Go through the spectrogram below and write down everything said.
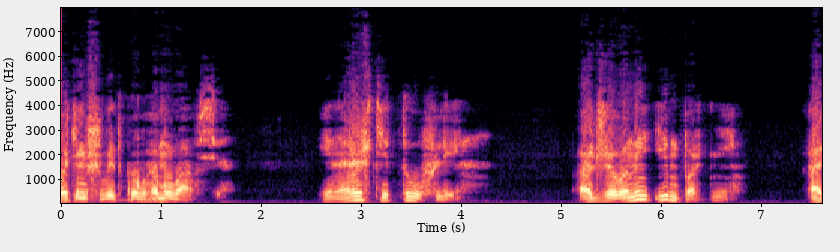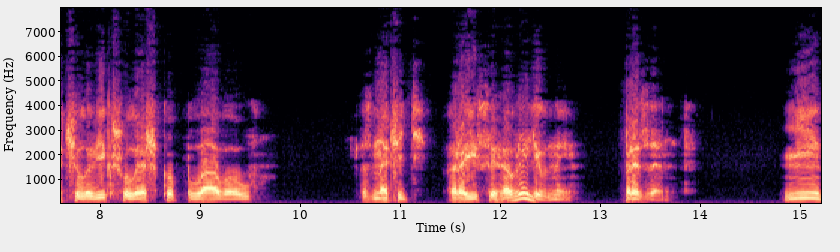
потім швидко вгамувався. І нарешті туфлі. Адже вони імпортні, а чоловік Шулешко плавав. Значить, Раїси Гаврилівни презент. Ні,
